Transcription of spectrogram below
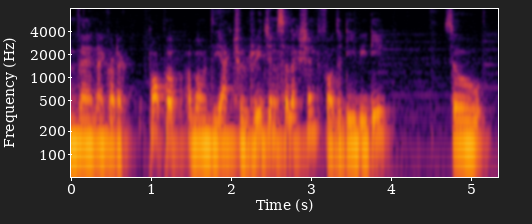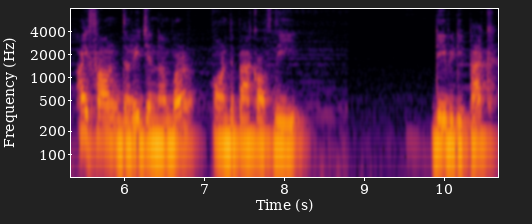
And then I got a pop-up about the actual region selection for the DVD. So I found the region number on the back of the DVD pack.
